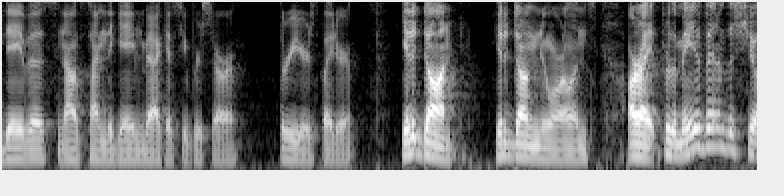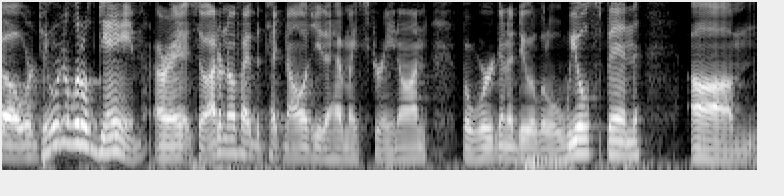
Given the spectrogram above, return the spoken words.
Davis. Now it's time to gain back a superstar three years later. Get it done. Get it done, New Orleans. All right, for the main event of the show, we're doing a little game. All right, so I don't know if I have the technology to have my screen on, but we're going to do a little wheel spin. Um,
